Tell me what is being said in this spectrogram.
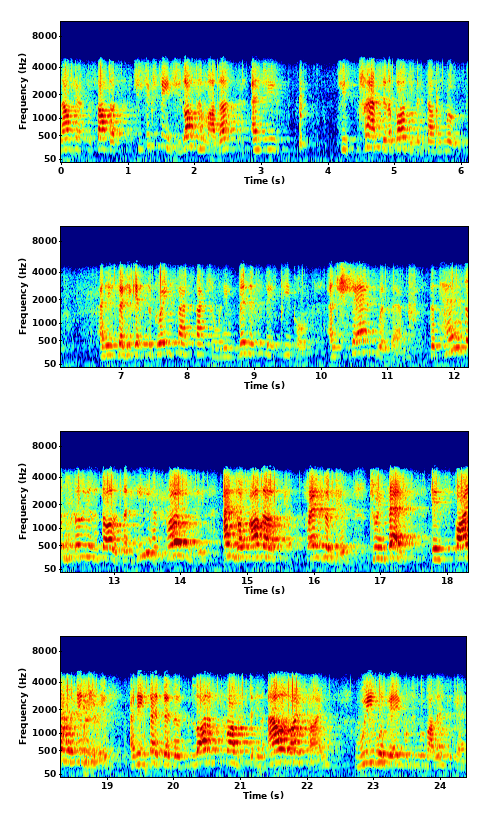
now she has to suffer. She's 16, she's lost her mother and she's, she's trapped in a body that doesn't move. And he said he gets the greatest satisfaction when he visits these people and shares with them the tens of millions of dollars that he has personally and got other friends of his to invest in spinal injuries. And he says there's a lot of promise that in our lifetime we will be able to move our limbs again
